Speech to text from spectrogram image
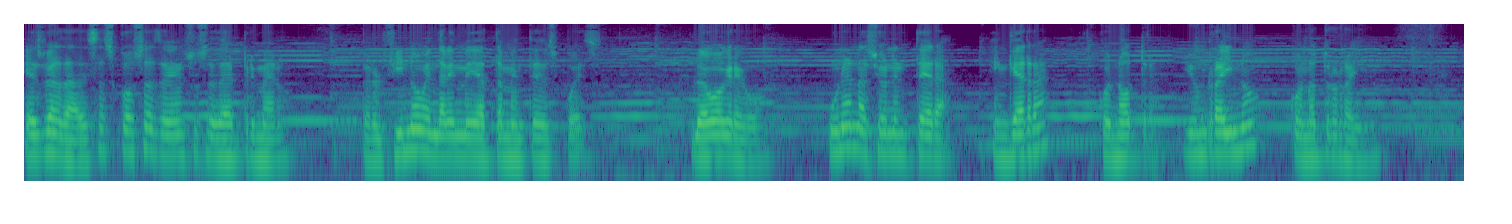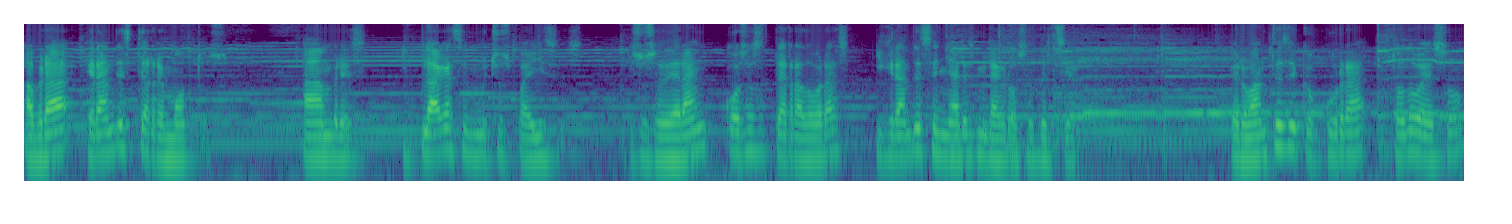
Es verdad, esas cosas deben suceder primero, pero el fin no vendrá inmediatamente después. Luego agregó, una nación entera en guerra con otra y un reino con otro reino. Habrá grandes terremotos, hambres y plagas en muchos países y sucederán cosas aterradoras y grandes señales milagrosas del cielo. Pero antes de que ocurra todo eso,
